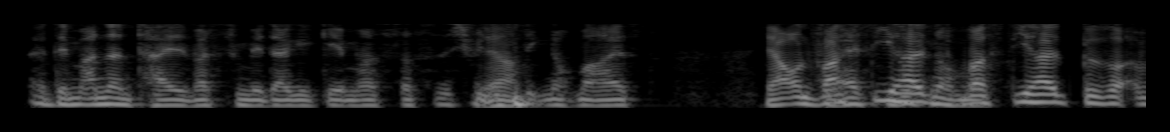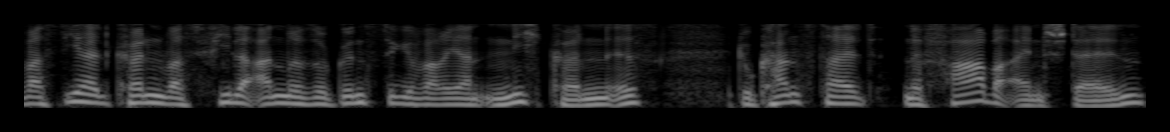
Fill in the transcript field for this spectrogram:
äh, dem anderen Teil, was du mir da gegeben hast, was weiß ich, wie Ja. das Ding nochmal heißt. Ja, und Wie was heißt die halt, was die halt, was die halt können, was viele andere so günstige Varianten nicht können, ist, du kannst halt eine Farbe einstellen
